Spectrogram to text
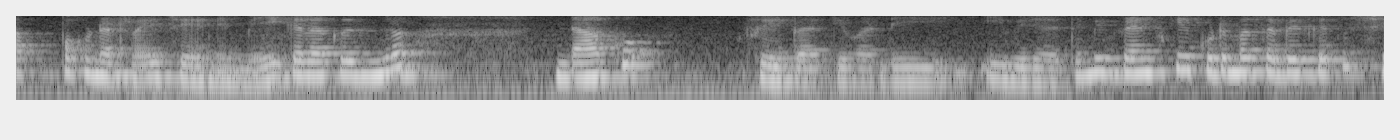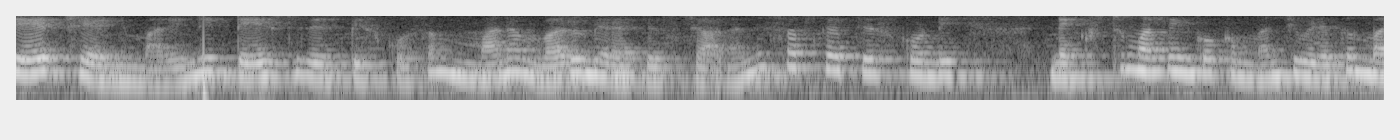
తప్పకుండా ట్రై చేయండి. మీకు ఎలా కుదిరిందో నాకు ఫీడ్బ్యాక్ ఇవ్వండి. ఈ వీడియో అయితే మీ ఫ్రెండ్స్కి కుటుంబ సభ్యులకి అయితే షేర్ చేయండి. మరిన్ని టేస్ట్ రెసిపీస్ కోసం మన వరు మిరాకిల్స్ ఛానల్ని సబ్స్క్రైబ్ చేసుకోండి. నెక్స్ట్ మళ్ళీ ఇంకొక మంచి వీడియోతో మళ్ళీ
